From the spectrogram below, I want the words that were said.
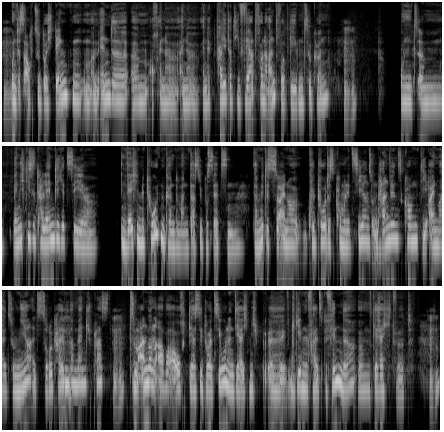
mhm. und es auch zu durchdenken, um am Ende ähm, auch eine, eine, eine qualitativ wertvolle Antwort geben zu können. Mhm. Und ähm, wenn ich diese Talente jetzt sehe, in welche Methoden könnte man das übersetzen, damit es zu einer Kultur des Kommunizierens und Handelns kommt, die einmal zu mir als zurückhaltender mhm. Mensch passt, mhm. zum anderen aber auch der Situation, in der ich mich äh, gegebenenfalls befinde, ähm, gerecht wird? Mhm.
